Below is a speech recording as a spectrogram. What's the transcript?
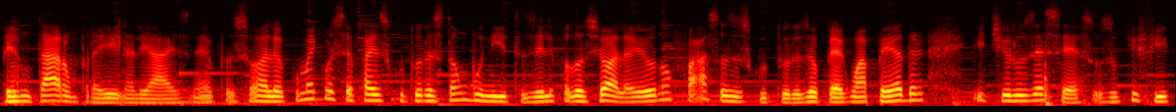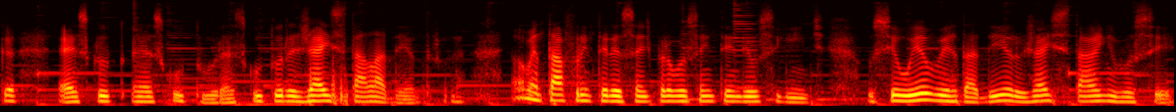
perguntaram para ele, aliás, né, assim, olha, como é que você faz esculturas tão bonitas? Ele falou assim, olha, eu não faço as esculturas, eu pego uma pedra e tiro os excessos, o que fica é a é escultura, a escultura já está lá dentro. Né? É uma metáfora interessante para você entender o seguinte: o seu eu verdadeiro já está em você,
